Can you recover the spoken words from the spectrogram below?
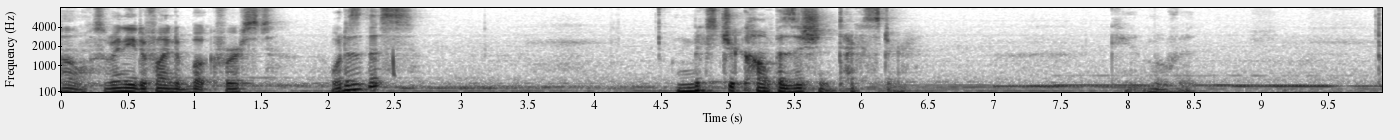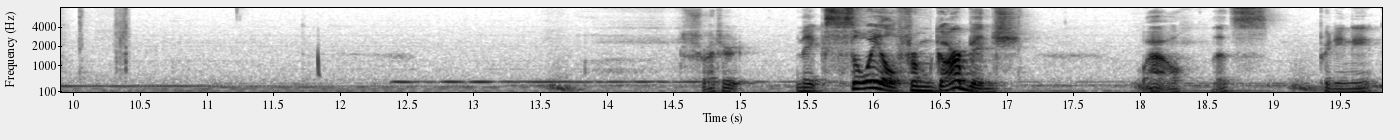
Oh, so we need to find a book first. What is this? Mixture composition texter. Shredder makes soil from garbage. Wow, that's pretty neat.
